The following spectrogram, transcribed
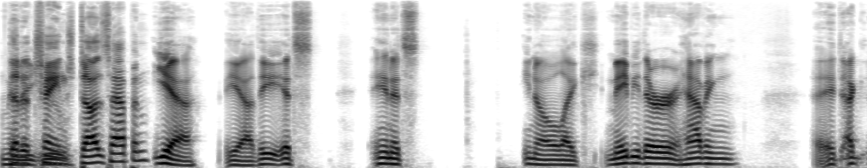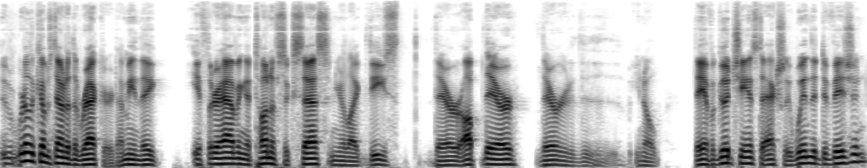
that a change does happen. yeah, yeah. The it's and it's you know like maybe they're having it, it really comes down to the record. I mean, they if they're having a ton of success and you're like these, they're up there. They're you know they have a good chance to actually win the division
